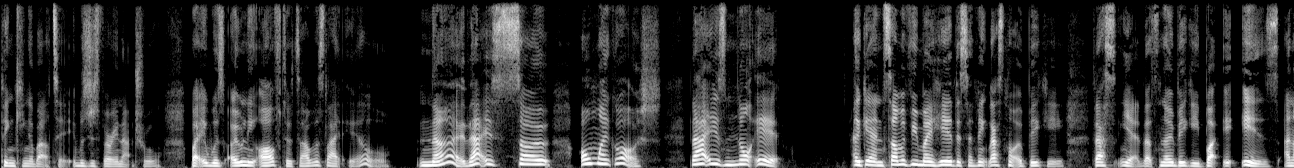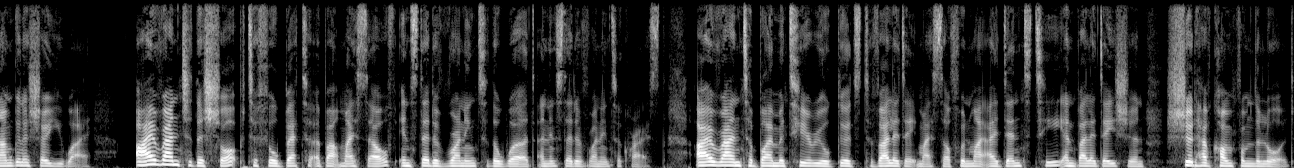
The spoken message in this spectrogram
thinking about it. It was just very natural. But it was only afterwards I was like, ew, no, that is so, oh my gosh, that is not it again some of you may hear this and think that's not a biggie. That's yeah that's no biggie but it is and i'm going to show you why. I ran to the shop to feel better about myself instead of running to the word and instead of running to christ. I ran to buy material goods to validate myself when my identity and validation should have come from the lord.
